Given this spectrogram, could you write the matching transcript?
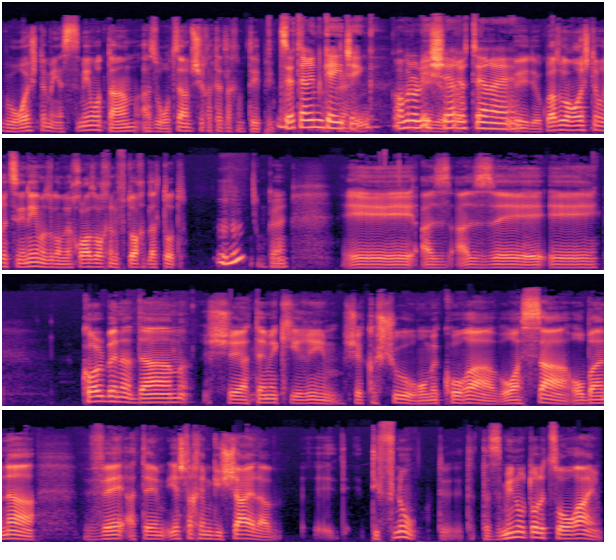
והוא רואה שאתם מיישמים אותם אז הוא רוצה להמשיך לתת לכם טיפים. זה יותר engaging, גורם לו. להישאר יותר... אה, בדיוק. ואז הוא גם רואה שאתם רציניים אז הוא גם יכול לעזור לכם לפתוח דלתות. אוקיי? אה, אז, אז אה, אה, כל בן אדם שאתם מכירים, שקשור, או מקורב, או עשה, או בנה, ואתם, יש לכם גישה אליו, תפנו, ת, תזמינו אותו לצהריים,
